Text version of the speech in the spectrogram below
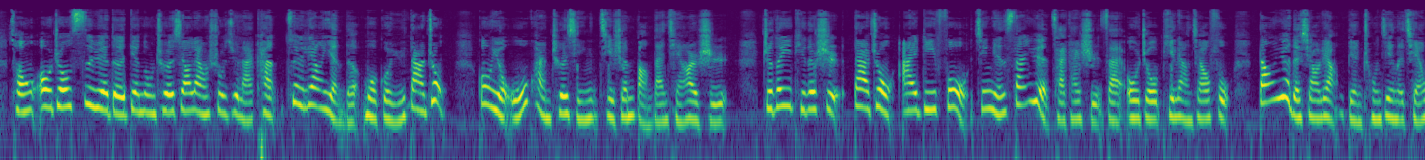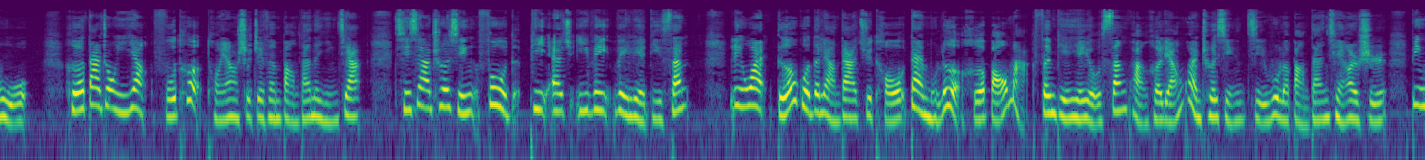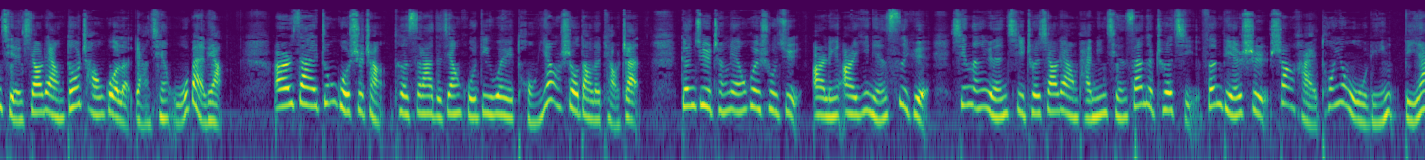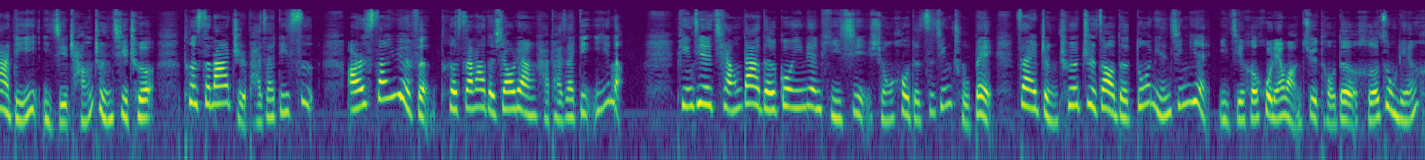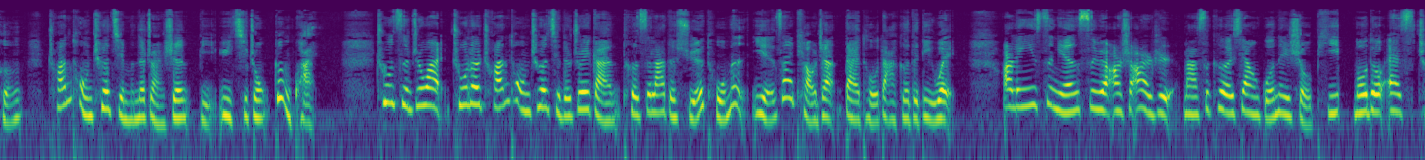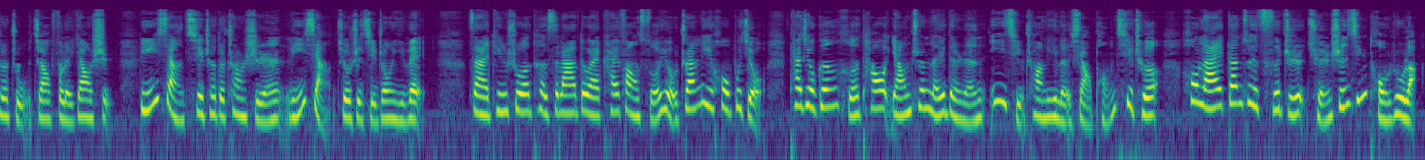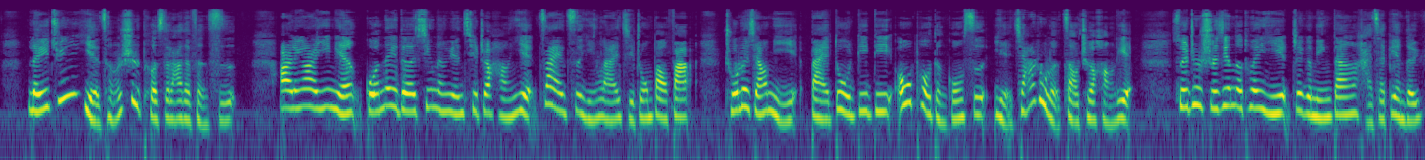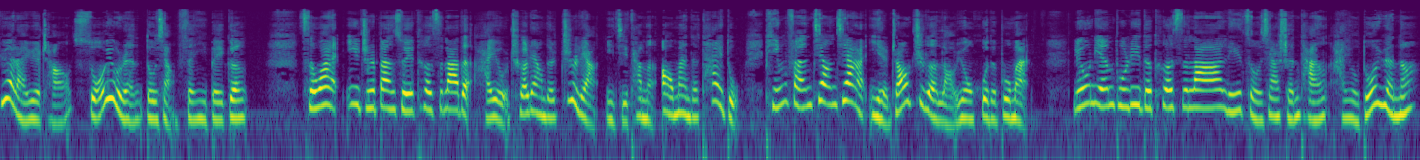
从欧洲四月的电动车销量数据来看，最亮眼的莫过于大众，共有五款车型跻身榜单前二十。值得一提的是，大众 ID.4 今年三月才开始在欧洲批量交付，当月的销量便冲进了前五。和大众一样，福特同样是这份榜单的赢家，旗下车型 Ford PHEV 位列第三。另外，德国的两大巨头戴姆勒和宝马分别也有三款和两款车型挤入了榜单前二十，并且销量都超过了两千五百辆。而在中国市场，特斯拉的江湖地位同样受到了挑战。根据乘联会数据，二零二一年四月，新能源汽车销量排名前三的车企分别是上海通用五菱、比亚迪以及长城汽车，特斯拉只排在第四。而三月份，特斯拉的销量还排在第一呢。凭借强大的供应链体系、雄厚的资金储备，在整车制造的多年经验以及和互联网巨头的合纵连横，传统车企们的转身比预期中更快。除此之外，除了传统车企的追赶，特斯拉的学徒们也在挑战带头大哥的地位。二零一四年四月二十二日，马斯克向国内首批 Model S 车主交付了钥匙，理想汽车的创始人李想就是其中一位。在听说特斯拉对外开放所有专利后不久，他就跟何涛、杨春雷等人一起创立了小鹏汽车，后来干脆辞职，全身心投入了。雷军也曾是特斯拉的粉丝。二零二一年，国内的新能源汽车行业再次迎来集中爆发，除了小米、百度、滴滴、OPPO 等公司也加入了造车行列。随着时间的推移，这个名单还在变得越来越长，所有人都想分一杯羹。此外，一直伴随特斯拉的还有车辆的质量以及他们傲慢的态度，频繁降价也招致了老用户的不满。流年不利的特斯拉离走下神坛还有多远呢？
